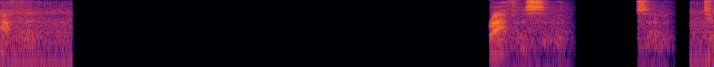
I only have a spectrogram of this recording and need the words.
It. Rafus. Seven two.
